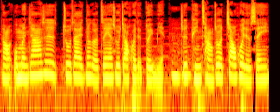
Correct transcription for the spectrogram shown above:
然后我们家是住在那个真耶稣教会的对面，嗯、就是平常做教会的声音。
